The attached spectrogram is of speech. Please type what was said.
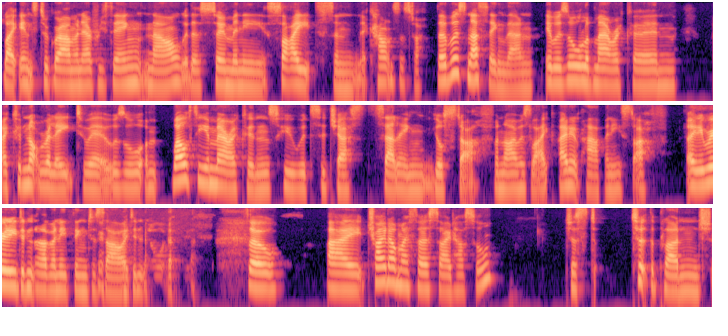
like Instagram and everything. Now there's so many sites and accounts and stuff. There was nothing then. It was all American. I could not relate to it. It was all um, wealthy Americans who would suggest selling your stuff, and I was like, I don't have any stuff. I really didn't have anything to sell. I didn't know what to do. So I tried out my first side hustle, just took the plunge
